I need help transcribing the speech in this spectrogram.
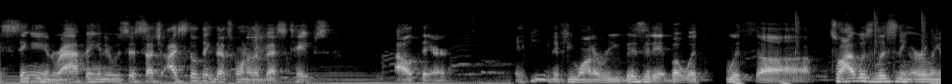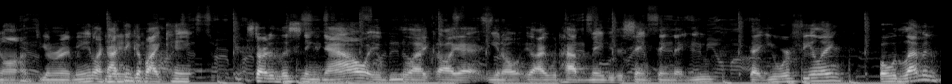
Singing and rapping. And it was just such, I still think that's one of the best tapes out there. Even if you want to revisit it. But with with uh, so I was listening early on. Do you know what I mean? Like I think yeah. if I came started listening now, it would be like, oh yeah, you know, I would have maybe the same thing that you that you were feeling. But with Lemon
